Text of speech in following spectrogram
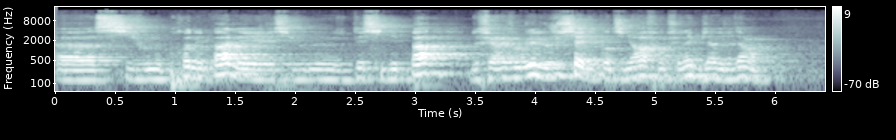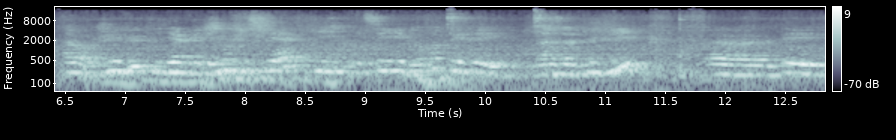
euh, si vous ne prenez pas les, si vous ne décidez pas de faire évoluer le logiciel. Il continuera à fonctionner, bien évidemment. Alors, j'ai vu qu'il y avait des logiciels qui essayaient de repérer dans un public euh, des,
